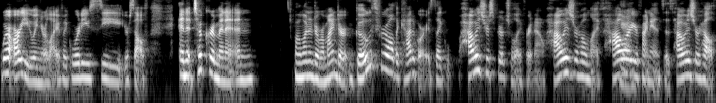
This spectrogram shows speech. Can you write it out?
where are you in your life? Like where do you see yourself? And it took her a minute and I wanted a reminder go through all the categories. Like, how is your spiritual life right now? How is your home life? How yeah. are your finances? How is your health?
